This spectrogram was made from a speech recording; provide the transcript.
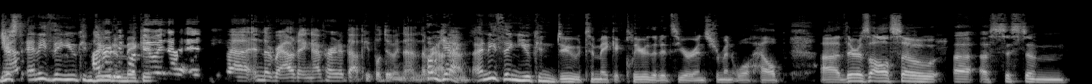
just anything you can do to make it. in the, uh, in the routing. I've heard about people doing that in the Oh routing. yeah, anything you can do to make it clear that it's your instrument will help. Uh, there's also a, a system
